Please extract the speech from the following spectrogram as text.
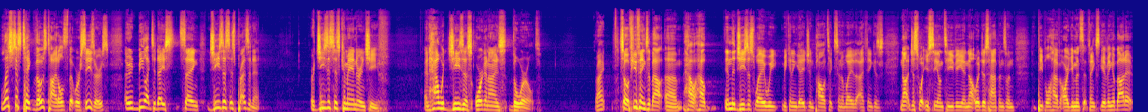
Let's just take those titles that were Caesar's. It would be like today saying, Jesus is president or Jesus is commander in chief. And how would Jesus organize the world? Right? So, a few things about um, how, how in the Jesus way, we, we can engage in politics in a way that I think is not just what you see on TV and not what just happens when people have arguments at Thanksgiving about it.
